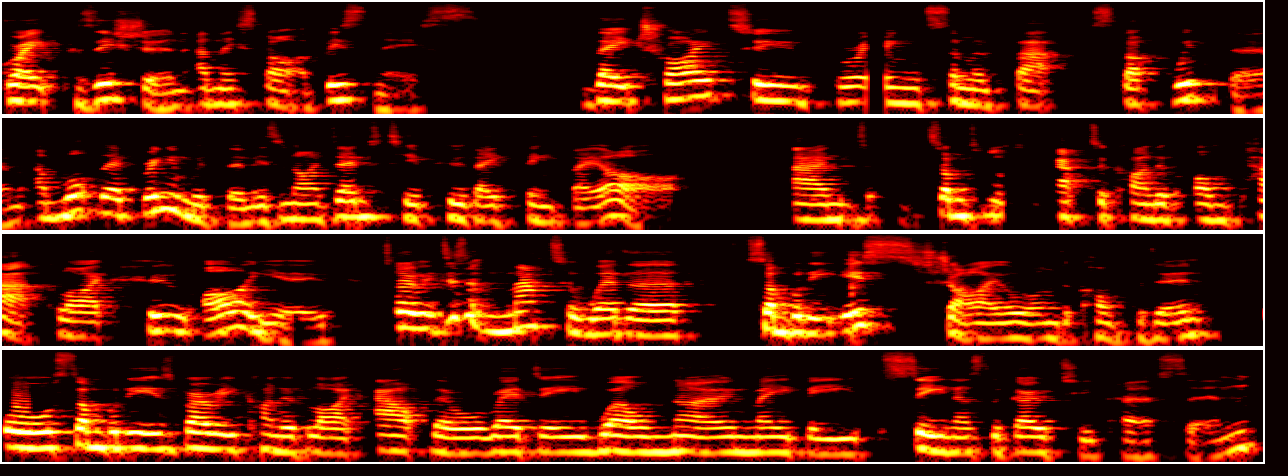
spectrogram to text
great position and they start a business they try to bring some of that stuff with them and what they're bringing with them is an identity of who they think they are and sometimes you have to kind of unpack like who are you so it doesn't matter whether somebody is shy or underconfident or somebody is very kind of like out there already, well known, maybe seen as the go to person.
